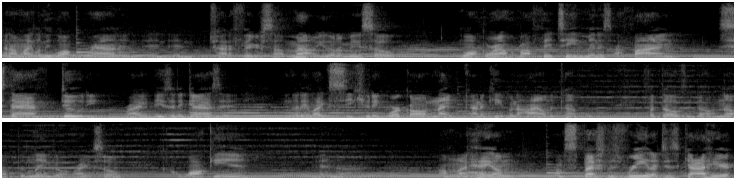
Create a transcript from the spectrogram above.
and I'm like, let me walk around and, and, and try to figure something out. You know what I mean? So walk around for about 15 minutes. I find staff duty, right? These are the guys that they like CQ, they work all night, kind of keeping an eye on the company. For those that don't know, the lingo, right? So I walk in and uh, I'm like, hey, I'm I'm Specialist Reed. I just got here.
